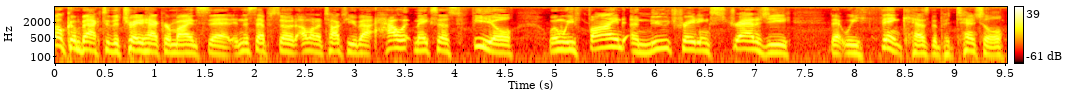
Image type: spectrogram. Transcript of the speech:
Welcome back to the Trade Hacker Mindset. In this episode, I want to talk to you about how it makes us feel when we find a new trading strategy that we think has the potential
